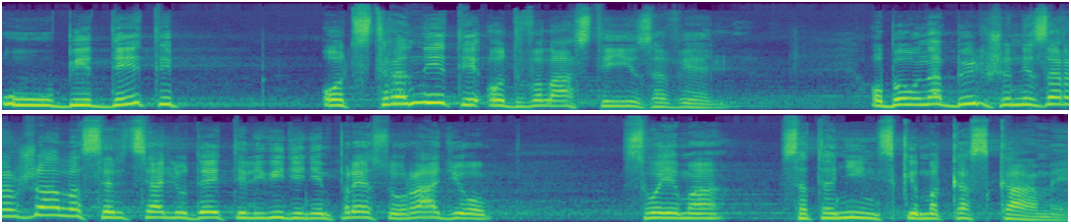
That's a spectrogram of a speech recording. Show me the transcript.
убідити, отстранити від власти Єзавель, аби вона більше не заражала серця людей телевіденням, пресу, радіо своїми сатанінськими казками.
